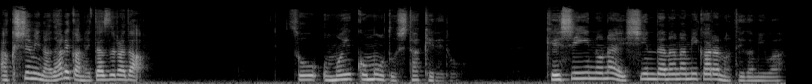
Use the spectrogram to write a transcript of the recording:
悪趣味な誰かのいたずらだ。そう思い込もうとしたけれど、消印のない死んだ七海からの手紙は、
